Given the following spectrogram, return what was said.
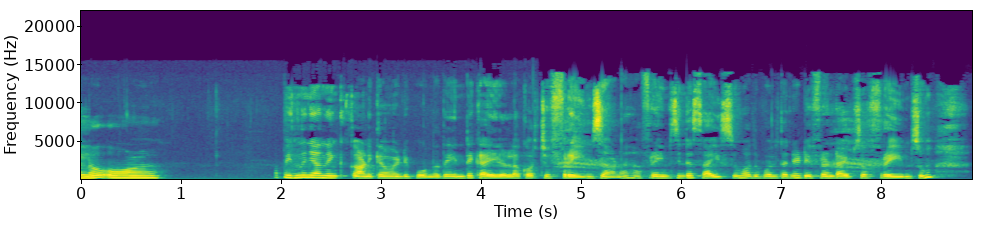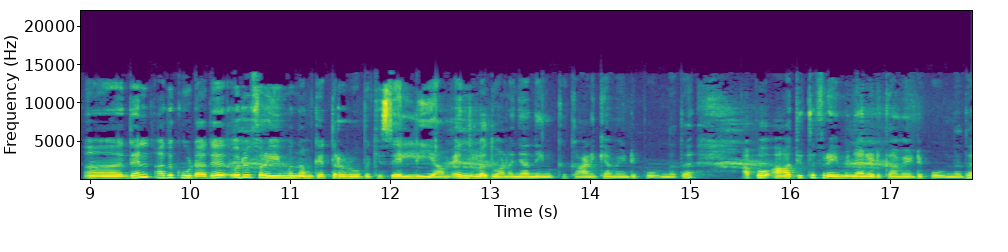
ഹലോ ഓൾ അപ്പോൾ ഇന്ന് ഞാൻ നിങ്ങൾക്ക് കാണിക്കാൻ വേണ്ടി പോകുന്നത് എന്റെ കയ്യിലുള്ള കുറച്ച് ഫ്രെയിംസ് ആണ്. ആ ഫ്രെയിംസിന്റെ സൈസും അതുപോലെ തന്നെ ഡിഫറെന്റ് ടൈപ്സ് ഓഫ് ഫ്രെയിംസും ദെൻ അത് കൂടാതെ ഒരു ഫ്രെയിം നമുക്ക് എത്ര രൂപയ്ക്ക് സെല്ല് ചെയ്യാം എന്നുള്ളതുമാണ് ഞാൻ നിങ്ങൾക്ക് കാണിക്കാൻ വേണ്ടി പോകുന്നത്. അപ്പോൾ ആദ്യത്തെ ഫ്രെയിം ഞാൻ എടുക്കാൻ വേണ്ടി പോകുന്നത്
